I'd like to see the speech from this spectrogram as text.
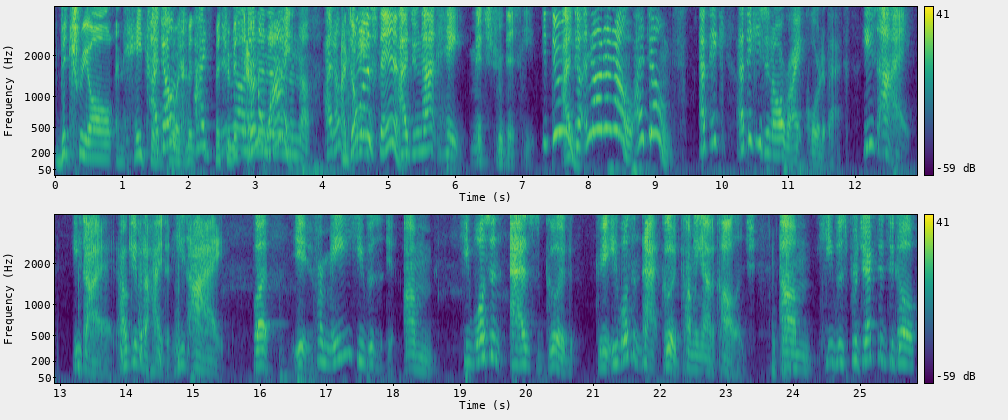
vitriol and hatred I don't. towards Mitch, I, Mitch Trubisky. no, I don't no, know no, why. No, no, no. I don't. I don't hate- understand. I do not hate Mitch Trubisky. You do. I do. No, no, no. I don't. I think. I think he's an all right quarterback. He's I. He's I. I'll give it a hyphen. He's I. But it, for me, he was. Um, he wasn't as good. He wasn't that good coming out of college. Um, he was projected to go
